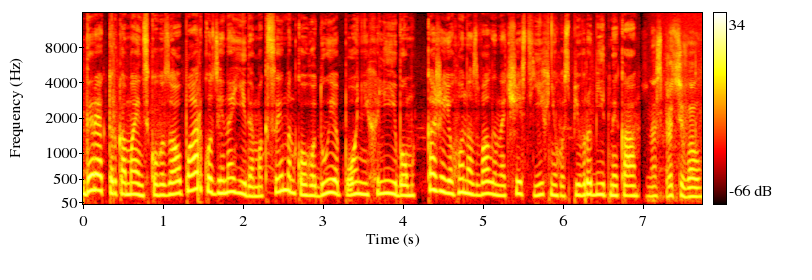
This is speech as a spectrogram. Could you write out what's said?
Директорка Менського зоопарку Зінаїда Максименко годує поні хлібом. Каже, його назвали на честь їхнього співробітника. У нас працював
